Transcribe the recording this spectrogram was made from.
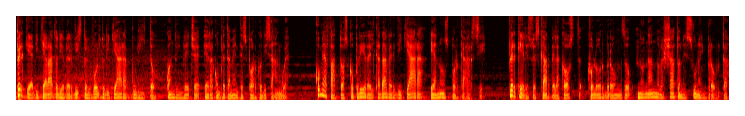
Perché ha dichiarato di aver visto il volto di Chiara pulito, quando invece era completamente sporco di sangue? Come ha fatto a scoprire il cadavere di Chiara e a non sporcarsi? Perché le sue scarpe Lacoste color bronzo non hanno lasciato nessuna impronta?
